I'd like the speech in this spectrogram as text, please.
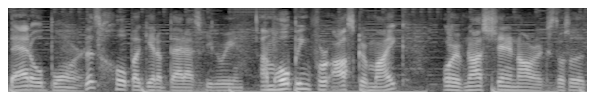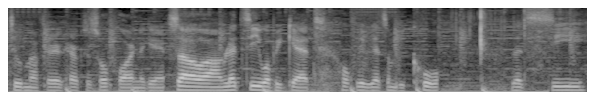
Battleborn. Let's hope I get a badass figurine. I'm hoping for Oscar Mike, or if not Shayne and Aurox. Those are the two of my favorite characters so far in the game. So um, let's see what we get. Hopefully we get somebody cool. Let's see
